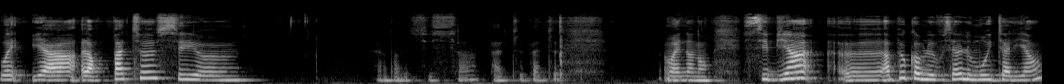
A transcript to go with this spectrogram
Ouais, il y a... Alors, pâteux, c'est... Euh... Attendez, c'est ça. Pâteux, pâteux. Ouais, non, non. C'est bien, euh, un peu comme, le, vous savez, le mot italien.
